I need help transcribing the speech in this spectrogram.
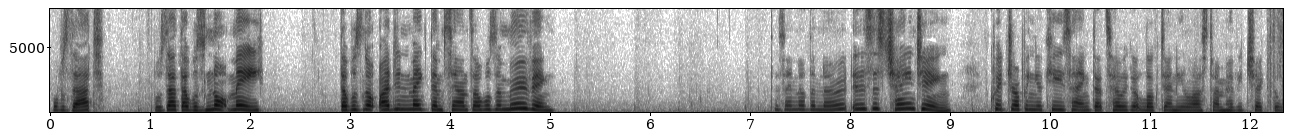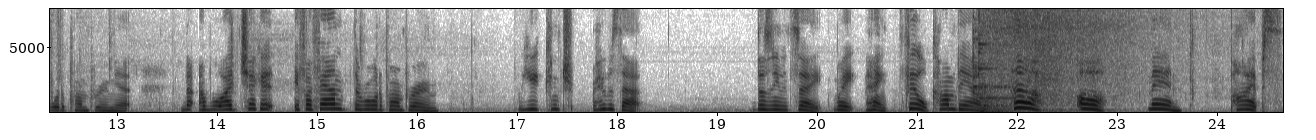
what was that? What was that? That was not me! That was not- I didn't make them sounds, I wasn't moving! There's another note? This is changing! Quit dropping your keys, Hank. That's how we got locked down here last time. Have you checked the water pump room yet? No, uh, well, I'd check it if I found the water pump room. You contr- Who was that? Doesn't even say. Wait, Hank. Phil, calm down. Ah! Oh, man. Pipes.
